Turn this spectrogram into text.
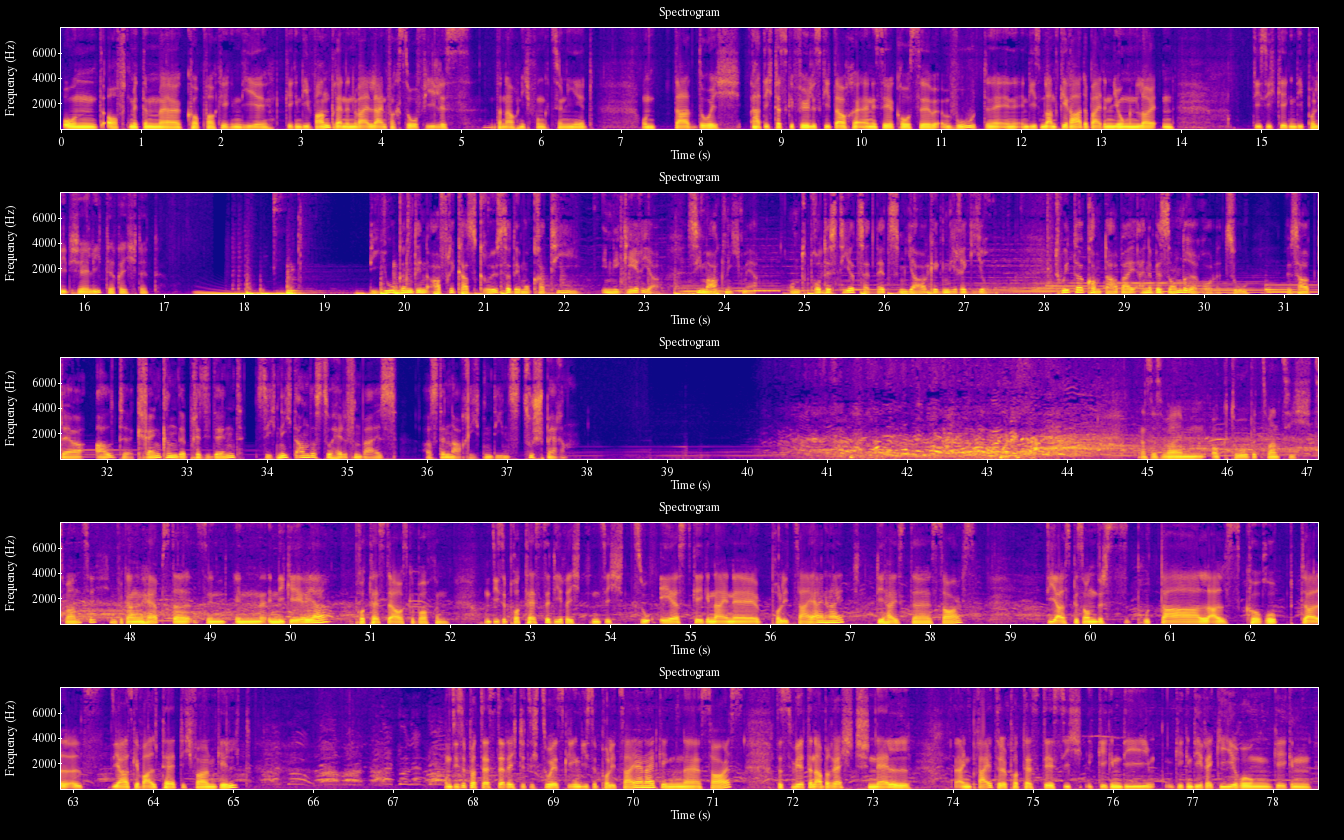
und oft mit dem äh, Kopf auch gegen die, gegen die Wand rennen, weil einfach so vieles dann auch nicht funktioniert. Und dadurch hatte ich das Gefühl, es gibt auch eine sehr große Wut in, in diesem Land, gerade bei den jungen Leuten, die sich gegen die politische Elite richtet. Die Jugend in Afrikas größter Demokratie, in Nigeria, sie mag nicht mehr und protestiert seit letztem Jahr gegen die Regierung. Twitter kommt dabei eine besondere Rolle zu, weshalb der alte, kränkelnde Präsident sich nicht anders zu helfen weiß, als den Nachrichtendienst zu sperren. Also es war im Oktober 2020, im vergangenen Herbst, da sind in, in Nigeria Proteste ausgebrochen. Und diese Proteste, die richten sich zuerst gegen eine Polizeieinheit, die heißt äh, SARS, die als besonders brutal, als korrupt, als, ja, als gewalttätig vor allem gilt. Und diese Proteste richtet sich zuerst gegen diese Polizeieinheit, gegen äh, SARS. Das wird dann aber recht schnell ein breiterer Protest, der sich gegen die, gegen die Regierung, gegen,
